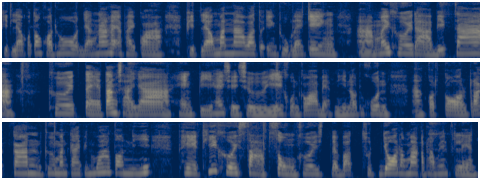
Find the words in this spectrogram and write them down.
ผิดแล้วก็ต้องขอโทษ ยังหน่าให้อภัยกว่า ผิดแล้วมั่นหน้าว่าตัวเองถูกและเก่ง อ่าไม่เคยด่าบิ๊กจ้า เคยแต่ตั้งฉายาแห่งปีให้เฉยๆ คนก็ว่าแบบนี้เนาะทุกคนอ่ากอดกอดรักกัน คือมันกลายเป็นว่าตอนนี้ เพจที่เคยสาบส่งเคยแบบว่าสุดยอดมากๆกับทางเพื่อนฟินแลนด์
